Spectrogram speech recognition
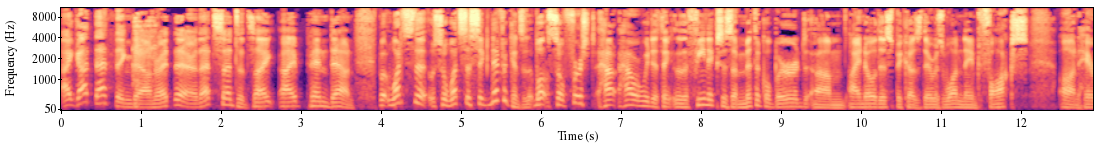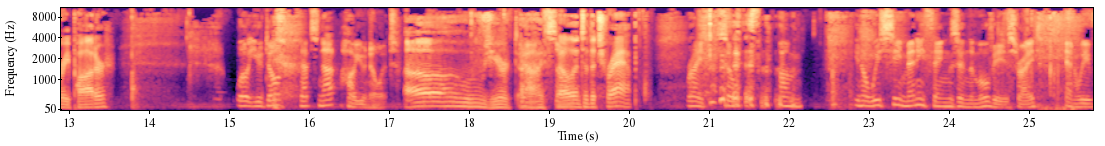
I got that thing down right there. That sentence I, I pinned down. But what's the, so what's the significance of it? Well, so first, how, how are we to think the phoenix is a mythical bird? Um, I know this because there was one named Fawkes on Harry Potter. Well, you don't. That's not how you know it. Oh, you're, Yeah, I so- fell into the trap. Right. So, um, you know, we see many things in the movies, right? And we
